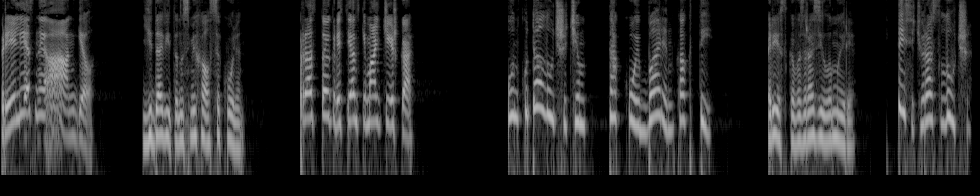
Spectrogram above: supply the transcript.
«Прелестный ангел!» — ядовито насмехался Колин. «Простой крестьянский мальчишка!» «Он куда лучше, чем такой барин, как ты!» — резко возразила Мэри тысячу раз лучше.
